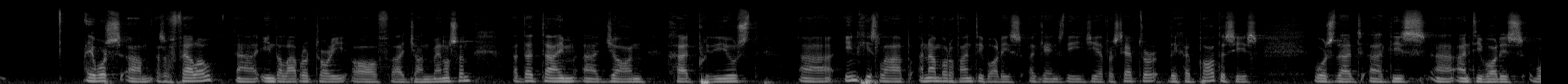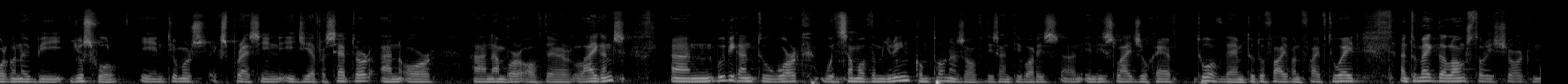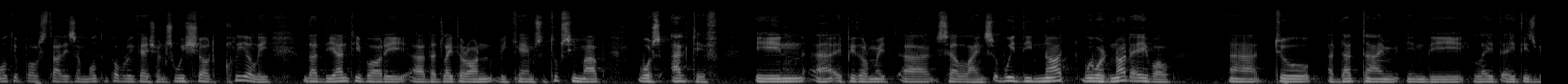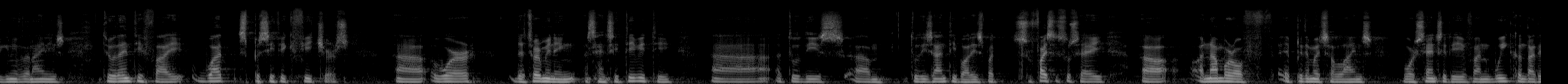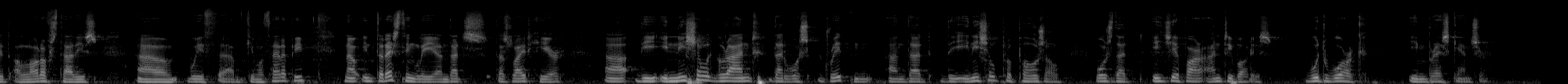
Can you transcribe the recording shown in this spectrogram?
I was um, as a fellow uh, in the laboratory of uh, John Mendelsohn. At that time, uh, John had produced in his lab a number of antibodies against the EGF receptor. The hypothesis was that uh, these uh, antibodies were going to be useful in tumors expressing EGF receptor and or a number of their ligands. And we began to work with some of the murine components of these antibodies. And in these slides, you have two of them, 225 and 528. And to make the long story short, multiple studies and multiple publications, we showed clearly that the antibody uh, that later on became cetuximab was active in uh, epidermoid uh, cell lines. We did not, we were not able uh, to, at that time in the late 80s, beginning of the 90s, to identify what specific features uh, were determining sensitivity uh, to these um, to these antibodies. But suffice it to say, uh, a number of epidemiological lines were sensitive, and we conducted a lot of studies uh, with um, chemotherapy. Now, interestingly, and that's the slide here, the initial grant that was written and that the initial proposal was that EGFR antibodies would work in breast cancer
